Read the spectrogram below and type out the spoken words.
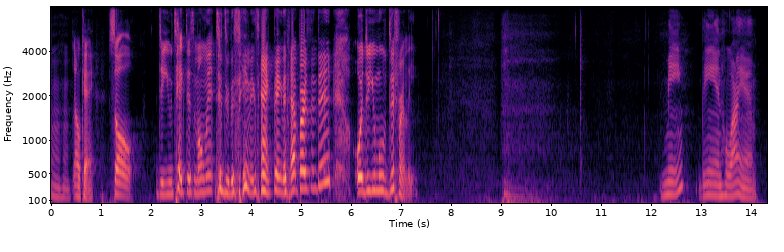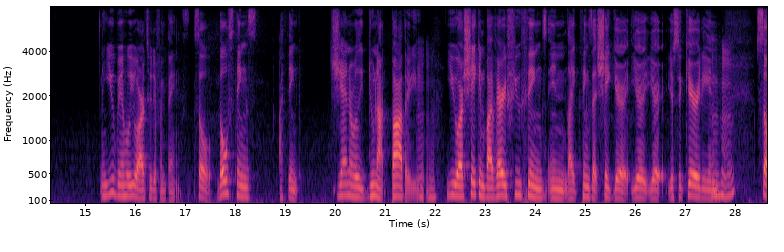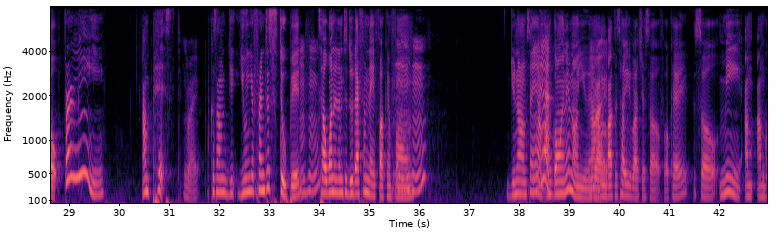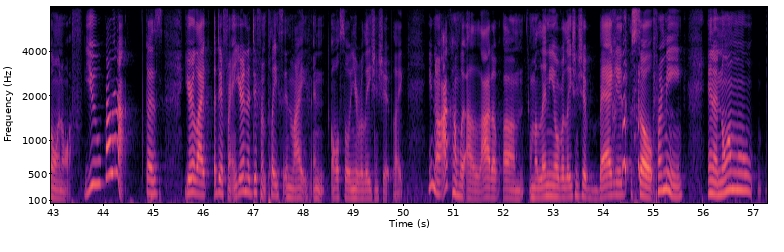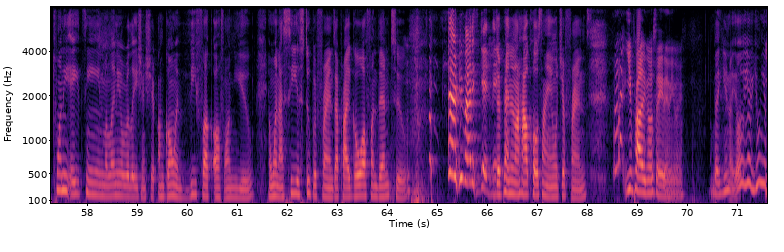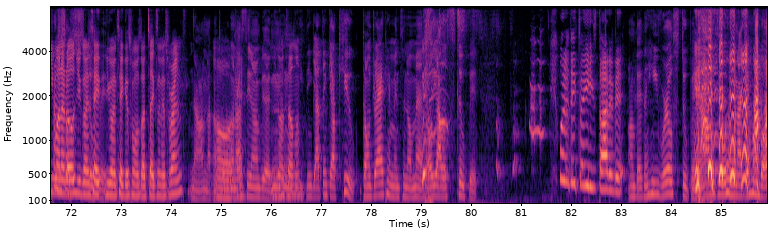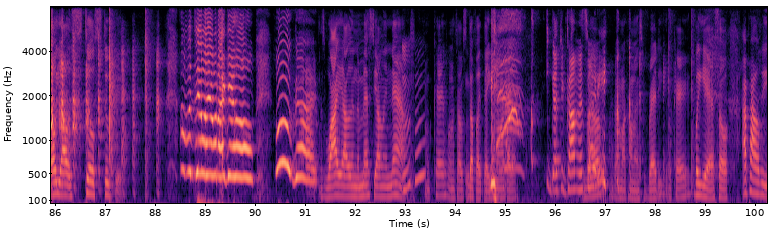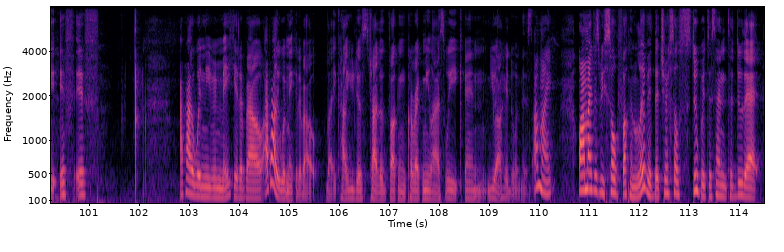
mm-hmm. okay so do you take this moment to do the same exact thing that that person did or do you move differently Me being who I am and you being who you are are two different things. So those things I think generally do not bother you. You are shaken by very few things in like things that shake your your your your security and mm-hmm. so for me I'm pissed right because I'm you and your friends are stupid. Tell one of them to do that from their fucking phone. You know what I'm saying? I'm, Yeah. I'm going in on you, and I'm about to tell you about yourself. Okay, so me, I'm I'm going off. You probably not, because you're like a different. You're in a different place in life, and also in your relationship. Like, you know, I come with a lot of um millennial relationship baggage. so for me, in a normal 2018 millennial relationship, I'm going the fuck off on you. And when I see your stupid friends, I probably go off on them too. everybody's getting it depending on how close I am with your friends. you're probably gonna say it anyway But you know, yo, yo, you and your you friends one are of so those you gonna take you gonna take his phone and start texting his friends No, I'm not gonna. Oh, tell you. When I see them, I'll be like, You gonna "Mhm, tell them? You think y'all think y'all cute? Don't drag him into no mess. Oh, y'all are stupid. What if they tell you he started it I'm betting he real stupid. I don't deal with him when I get home, but all y'all is still stupid. I'm gonna deal with it when I get home. Oh God. That's why y'all in the mess y'all in now. Mm-hmm. Okay, if I'm gonna talk stuff like that, you know, I gotta. You got your comments ready. I got my comments ready. Okay, but yeah, so I probably if if I probably wouldn't even make it about. I probably would make it about like how you just tried to fucking correct me last week and you out here doing this. I might, or I might just be so fucking livid that you're so stupid to send to do that,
